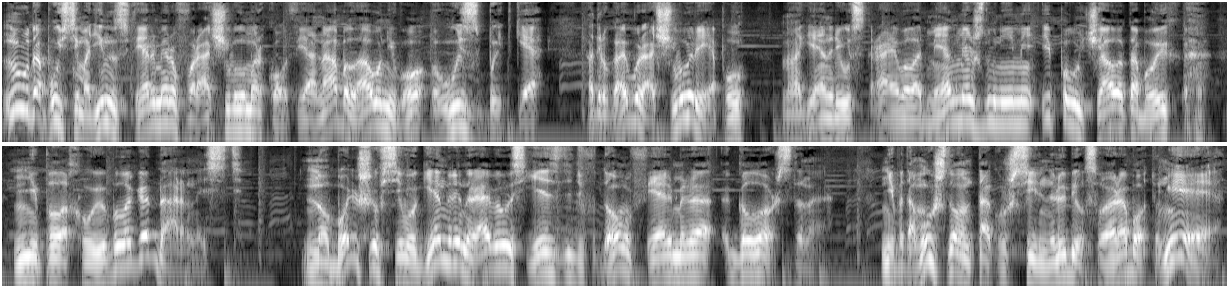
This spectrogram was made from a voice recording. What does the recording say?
Ну, допустим, один из фермеров выращивал морковь, и она была у него в избытке, а другой выращивал репу. Но Генри устраивал обмен между ними и получал от обоих неплохую благодарность. Но больше всего Генри нравилось ездить в дом фермера Глорстона. Не потому, что он так уж сильно любил свою работу, нет.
